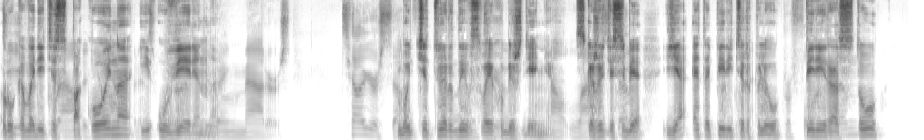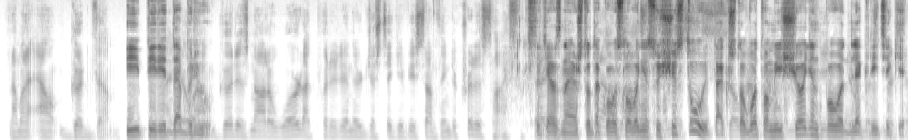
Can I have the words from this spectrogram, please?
руководите спокойно и уверенно. Будьте тверды в своих убеждениях. Скажите себе, я это перетерплю, перерасту и передобрю. Кстати, я знаю, что такого слова не существует, так что вот вам еще один повод для критики.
